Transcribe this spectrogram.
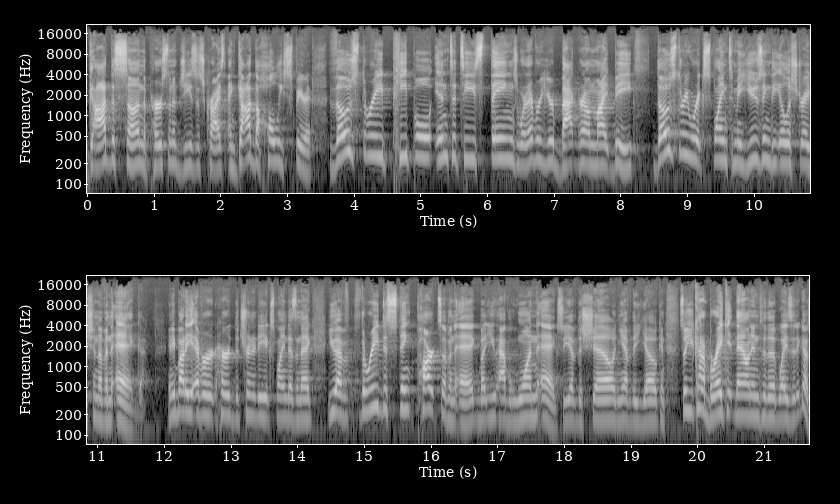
God the Son, the person of Jesus Christ, and God the Holy Spirit. Those three people, entities, things, whatever your background might be, those three were explained to me using the illustration of an egg. Anybody ever heard the Trinity explained as an egg? You have three distinct parts of an egg, but you have one egg. So you have the shell and you have the yolk. And so you kind of break it down into the ways that it goes.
